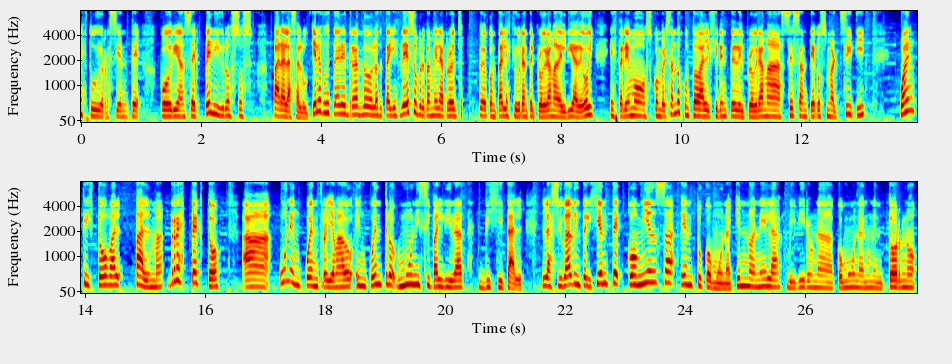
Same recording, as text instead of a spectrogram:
estudio reciente, podrían ser peligrosos para la salud. Ya les voy a estar entrando los detalles de eso, pero también aprovecho de contarles que durante el programa del día de hoy estaremos conversando junto al gerente del programa C Santiago Smart City, Juan Cristóbal Palma, respecto a un encuentro llamado Encuentro Municipalidad Digital. La ciudad inteligente comienza en tu comuna. ¿Quién no anhela vivir en una comuna, en un entorno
